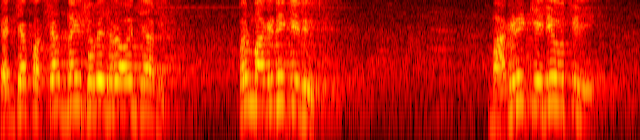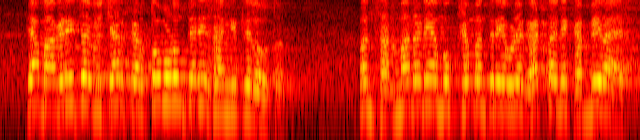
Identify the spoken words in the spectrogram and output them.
त्यांच्या पक्षात नाही सुरेश रावांची आम्ही पण मागणी केली होती. मागणी केली होती त्या मागणीचा विचार करतो म्हणून त्यांनी सांगितलेलं होतं. पण सन्माननीय मुख्यमंत्री एवढे घट्ट आणि खंबीर आहेत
